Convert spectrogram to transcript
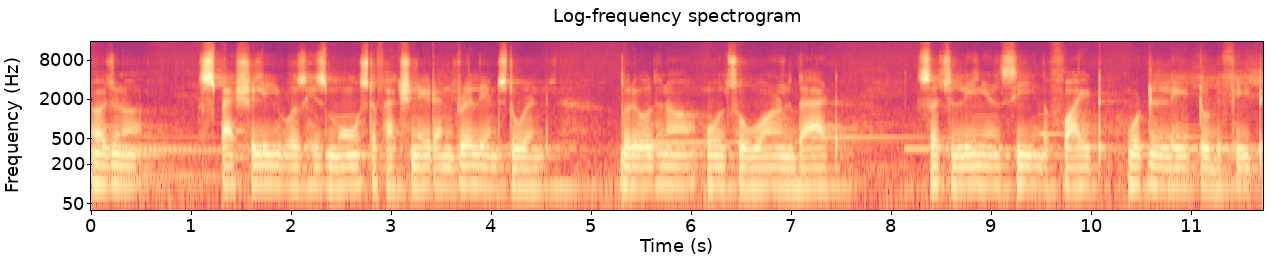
Arjuna, especially, was his most affectionate and brilliant student. Duryodhana also warned that such leniency in the fight would lead to defeat.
